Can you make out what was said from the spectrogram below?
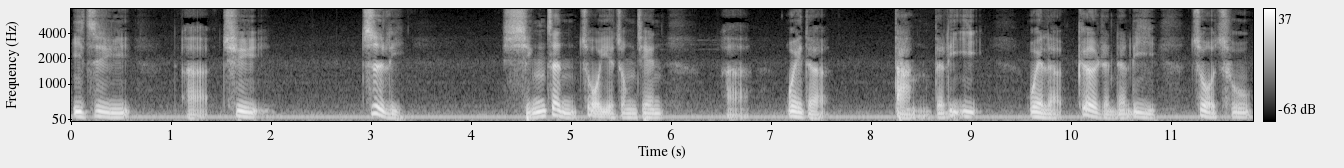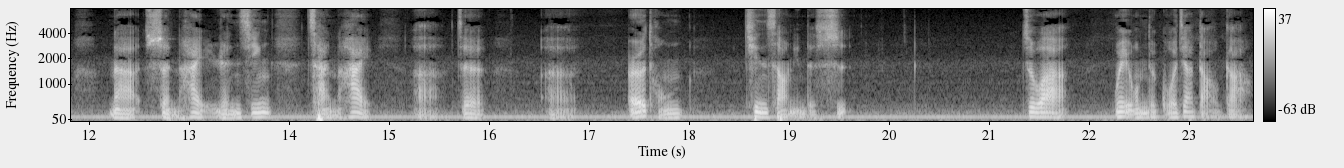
以至于呃去治理行政作业中间，呃为的党的利益，为了个人的利益，做出那损害人心、残害啊这呃。儿童、青少年的事，主啊，为我们的国家祷告，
